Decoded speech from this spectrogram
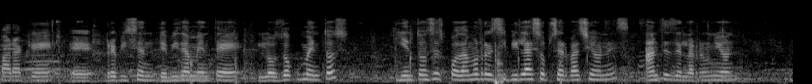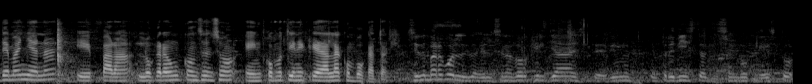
para que eh, revisen debidamente los documentos y entonces podamos recibir las observaciones antes de la reunión de mañana eh, para lograr un consenso en cómo tiene que dar la convocatoria. Sin embargo, el, senador Gil ya este, dio una entrevista diciendo que esto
